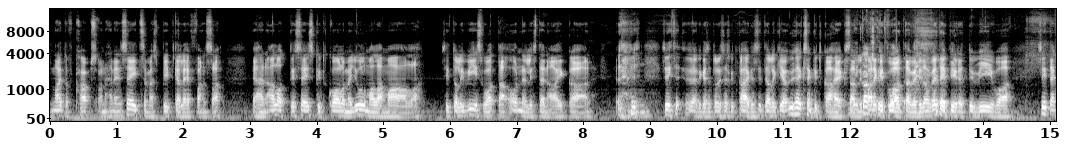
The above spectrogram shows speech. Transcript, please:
Night of Cups on hänen seitsemäs pitkä leffansa. Ja hän aloitti 73 Julmalla maalla. Sitten oli viisi vuotta onnellisten aikaan. Mm. Sitten, eli se tuli 78, sitten olikin jo 98, Eli eli parikymmentä 20 vuotta meni tuon veteen piirretty viivaa. Sitten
